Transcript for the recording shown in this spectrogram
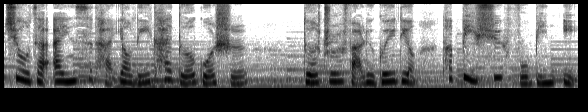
就在爱因斯坦要离开德国时，得知法律规定他必须服兵役，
